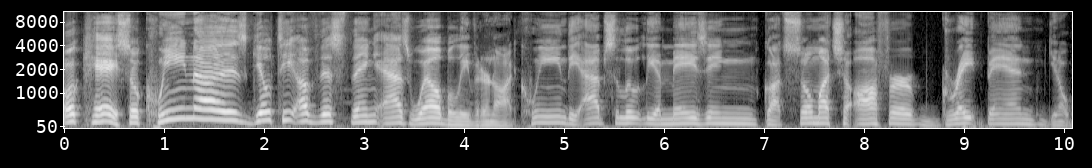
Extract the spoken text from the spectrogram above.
Okay, so Queen uh, is guilty of this thing as well, believe it or not. Queen, the absolutely amazing, got so much to offer, great band, you know,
